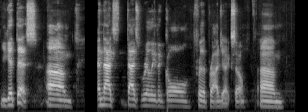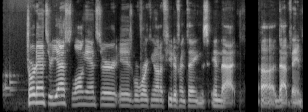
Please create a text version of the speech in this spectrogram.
you get this, um, and that's that's really the goal for the project. So, um, short answer, yes. Long answer is we're working on a few different things in that uh, that vein.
